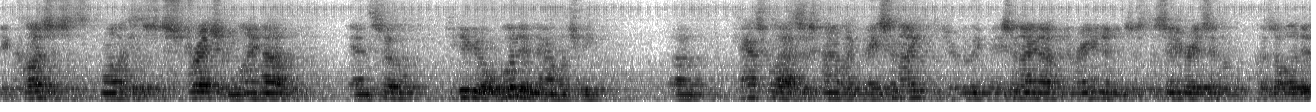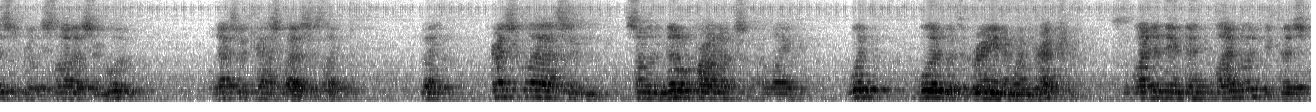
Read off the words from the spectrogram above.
it causes the molecules to stretch and line up. And so, to give you a wood analogy, Um, Cast glass is kind of like masonite, you really masonite out in the rain and it just disintegrates because all it is is really sawdust and glue. Well, that's what cast glass is like. But pressed glass and some of the middle products are like wood, wood with the grain in one direction. So why did they invent plywood? Because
